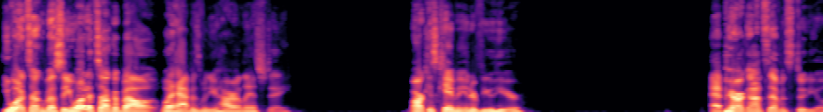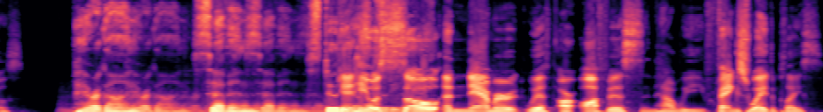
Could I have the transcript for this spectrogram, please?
you want to talk about, so you want to talk about what happens when you hire Lance J. Marcus came to interview here at Paragon 7 Studios. Paragon, Paragon 7, 7 Studios. And he was so enamored with our office and how we feng shui the place.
